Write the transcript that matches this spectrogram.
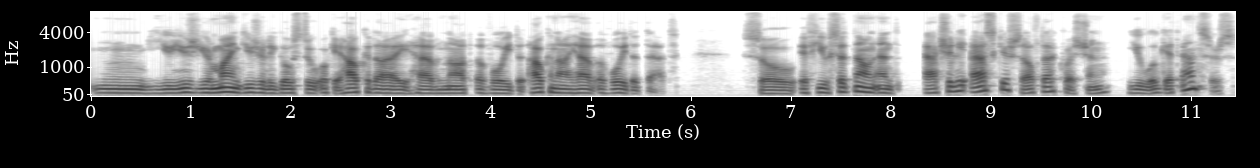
mm, you use your mind usually goes to okay how could i have not avoided how can i have avoided that so if you sit down and actually ask yourself that question you will get answers.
